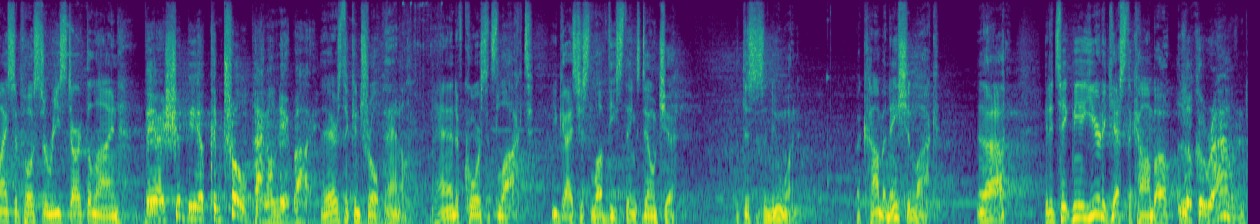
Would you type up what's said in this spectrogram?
Am I supposed to restart the line? There should be a control panel nearby. There's the control panel. And of course it's locked. You guys just love these things, don't you? But this is a new one. A combination lock. Ah, it'd take me a year to guess the combo. Look around.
